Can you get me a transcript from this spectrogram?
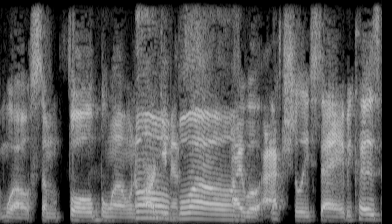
well, some full blown oh, arguments, blown. I will actually say, because,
